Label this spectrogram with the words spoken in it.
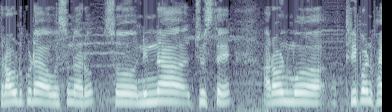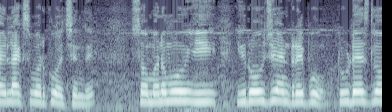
క్రౌడ్ కూడా వస్తున్నారు. సో నిన్న చూస్తే around three point five lakhs వరకు వచ్చింది. సో మనము ఈ ఈ రోజు అండ్ రేపు టూ డేస్లో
